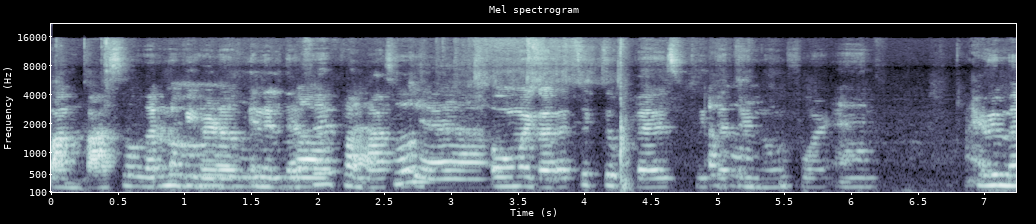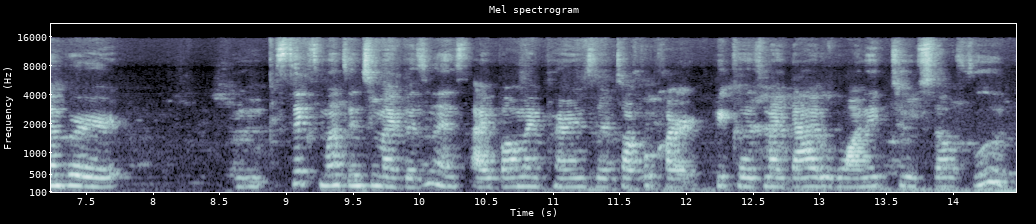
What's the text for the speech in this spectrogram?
pambazos. I don't know if you heard of in el DF, pambazos. Yeah. Oh my god, that's like the best plate that Uh-huh. they're known for. And I remember mm, six months into my business, I bought my parents their taco cart because my dad wanted to sell food.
